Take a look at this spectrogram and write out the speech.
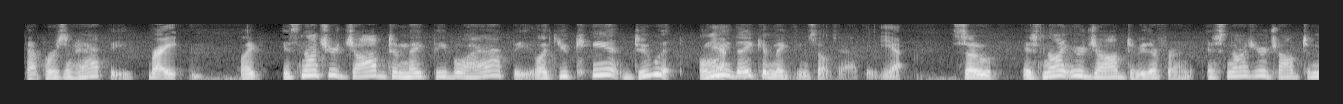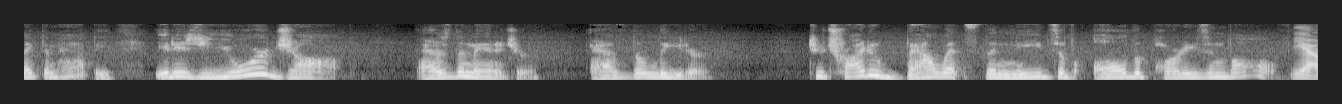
that person happy. Right. Like it's not your job to make people happy. Like you can't do it. Only Yeah. they can make themselves happy. Yeah. So it's not your job to be their friend. It's not your job to make them happy. It is your job as the manager, as the leader, to try to balance the needs of all the parties involved. Yeah.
